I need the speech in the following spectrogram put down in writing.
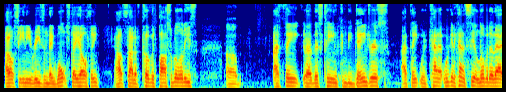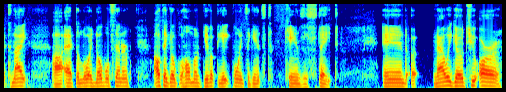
I don't see any reason they won't stay healthy outside of COVID possibilities. Uh, I think uh, this team can be dangerous. I think we're kind of we're going to kind of see a little bit of that tonight uh, at the Lloyd Noble Center. I'll take Oklahoma, give up the eight points against Kansas State. And uh, now we go to our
